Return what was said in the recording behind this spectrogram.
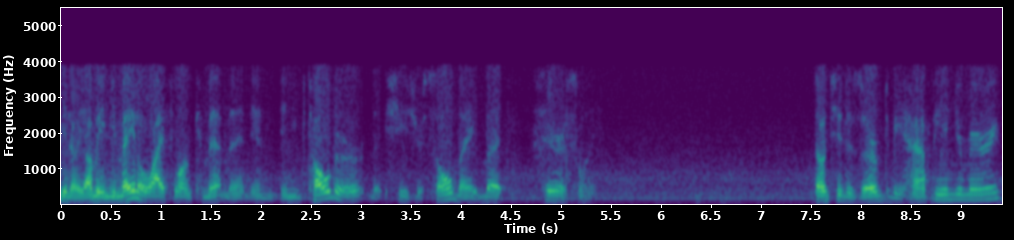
you know, I mean, you made a lifelong commitment, and and you've told her that she's your soulmate. But seriously, don't you deserve to be happy in your marriage?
